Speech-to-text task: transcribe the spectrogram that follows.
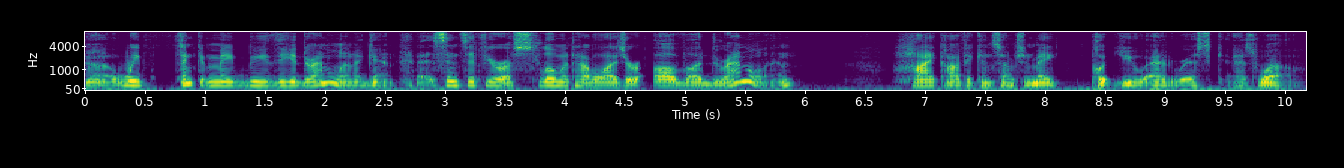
Uh, we think it may be the adrenaline again, since if you're a slow metabolizer of adrenaline, high coffee consumption may put you at risk as well.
